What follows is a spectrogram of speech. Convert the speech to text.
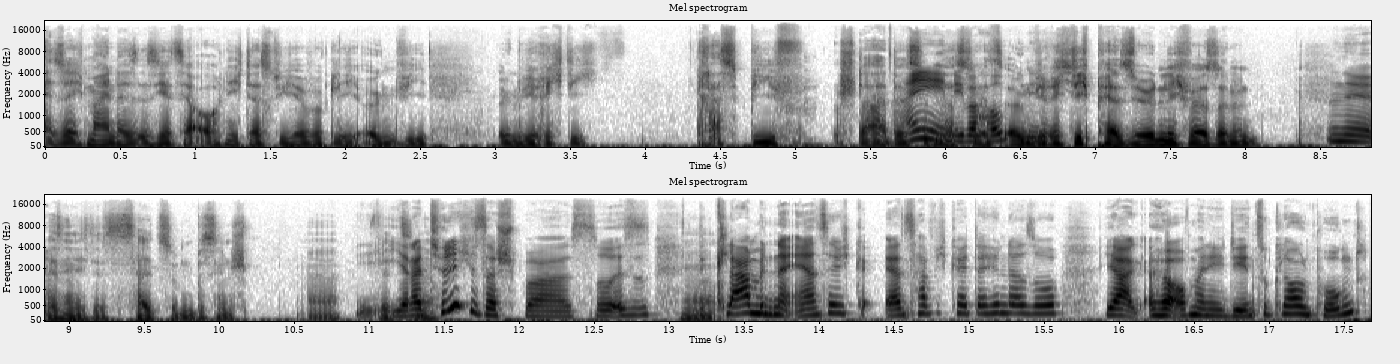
also ich meine, das ist jetzt ja auch nicht, dass du hier wirklich irgendwie, irgendwie richtig krass Beef startest Nein, und dass du jetzt irgendwie nicht. richtig persönlich wirst, sondern, Nee. weiß ich nicht, das ist halt so ein bisschen äh, Witz, ja, ne? natürlich ist das Spaß. So, es ist Ja. klar mit einer Ernsthaftigkeit, dahinter so, ja, hör auf meine Ideen zu klauen, Punkt.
